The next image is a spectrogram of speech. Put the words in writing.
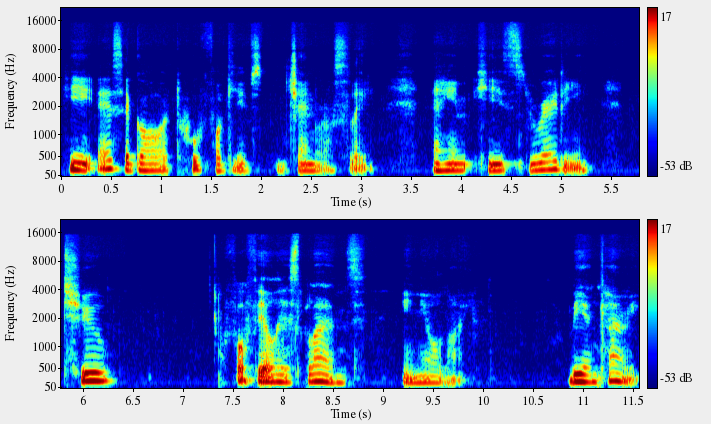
he is a God who forgives generously. And he, he's ready to fulfill his plans in your life. Be encouraged.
